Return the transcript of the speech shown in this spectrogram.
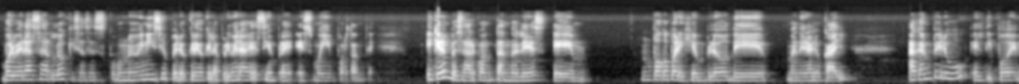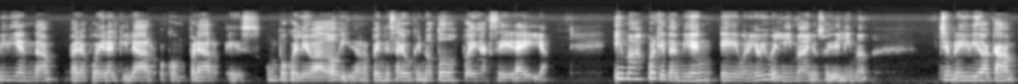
volver a hacerlo quizás es como un nuevo inicio, pero creo que la primera vez siempre es muy importante. Y quiero empezar contándoles em, un poco, por ejemplo, de manera local. Acá en Perú el tipo de vivienda para poder alquilar o comprar es un poco elevado y de repente es algo que no todos pueden acceder a ella. Y más porque también, eh, bueno, yo vivo en Lima, yo soy de Lima, siempre he vivido acá,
